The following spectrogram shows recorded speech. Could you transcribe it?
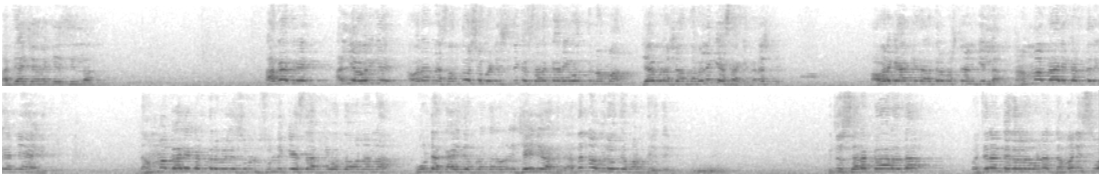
ಅತ್ಯಾಚಾರ ಕೇಸ್ ಇಲ್ಲ. ಹಾಗಾದ್ರೆ ಅಲ್ಲಿ ಅವರಿಗೆ ಅವರನ್ನ ಸಂತೋಷ ಪಡಿಸಲಿಕ್ಕೆ ಸರ್ಕಾರ ಇವತ್ತು ನಮ್ಮ ಜಯಪ್ರಶಾಂತ ಮೇಲೆ ಕೇಸ್ ಹಾಕಿದ್ದಾರೆ ಅಷ್ಟೇ. ಅವರಿಗೆ ಹಾಕಿದ್ರೆ ಅದರ ಪ್ರಶ್ನೆ ನನಗಿಲ್ಲ ನಮ್ಮ ಕಾರ್ಯಕರ್ತರಿಗೆ ಅನ್ಯಾಯ ಆಗಿದೆ. ನಮ್ಮ ಕಾರ್ಯಕರ್ತರ ಮೇಲೆ ಸುಳ್ಳು ಸುಳ್ಳು ಕೇಸ್ ಹಾಕಿ ಇವತ್ತು ಅವನನ್ನ ಗೂಂಡ ಕಾಯ್ದೆ ಪ್ರಕಾರ ಅವರಿಗೆ ಜೈಲಿಗೆ ಹಾಕಿದೆ ಅದನ್ನ ವಿರೋಧ ಮಾಡ್ತಾ ಇದ್ದೇವೆ. ಇದು ಸರ್ಕಾರದ ಬಜರಂಗ ದಳವನ್ನು ದಮನಿಸುವ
